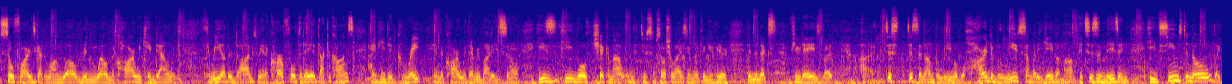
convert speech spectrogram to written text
so far, he's gotten along well, ridden well in the car. We came down with three other dogs. We had a car full today at Dr. Kang's, and he did great in the car with everybody. So he's he will check him out and do some socializing with him here in the next few days. But uh, just just an unbelievable, hard to believe somebody gave him up. It's just amazing. He seems to know like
